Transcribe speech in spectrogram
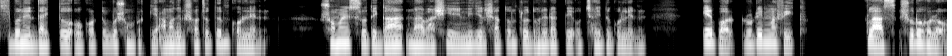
জীবনের দায়িত্ব ও কর্তব্য সম্পর্কে আমাদের সচেতন করলেন। সময়ের স্রোতে গা না ভাসিয়ে নিজের স্বাতন্ত্র্য ধরে রাখতে উৎসাহিত করলেন। এরপর রুটিন মাফিক ক্লাস শুরু হলো।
